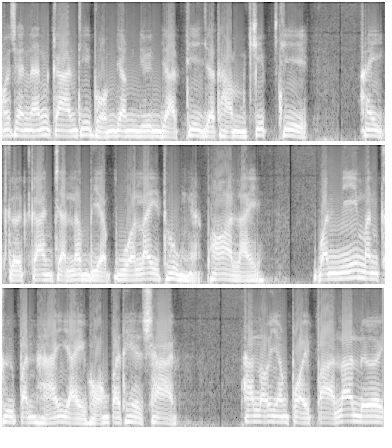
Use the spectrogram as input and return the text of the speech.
เพราะฉะนั้นการที่ผมยังยืนหยัดที่จะทำคลิปที่ให้เกิดการจัดระเบียบวัวไล่ทุ่งเนี่ยเพราะอะไร วันนี้มันคือปัญหาใหญ่ของประเทศชาติ ถ้าเรายังปล่อยปละละเลย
